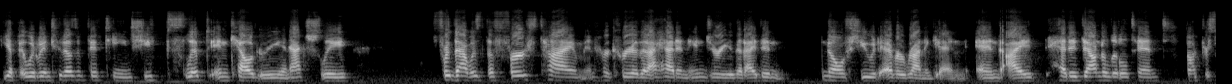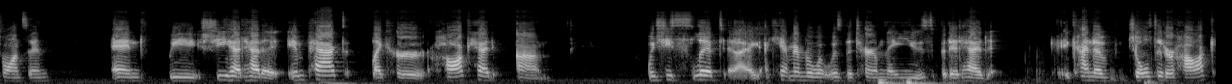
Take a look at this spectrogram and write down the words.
yep, it would have been 2015. She slipped in Calgary and actually for that was the first time in her career that I had an injury that I didn't know if she would ever run again. And I headed down to Littleton, Dr. Swanson, and we she had had an impact like her hock had um, when she slipped I, I can't remember what was the term they used but it had it kind of jolted her hock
